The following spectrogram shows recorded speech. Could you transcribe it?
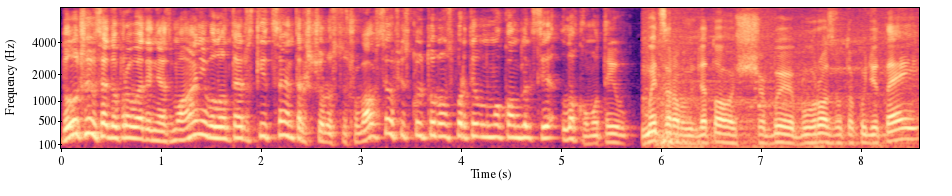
Долучився до проведення змагань і волонтерський центр, що розташувався у фізкультурно-спортивному комплексі Локомотив. Ми це робимо для того, щоб був розвиток у дітей.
